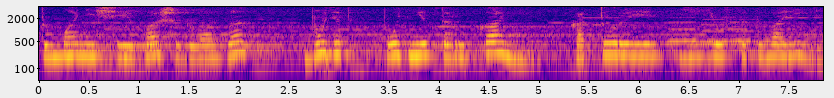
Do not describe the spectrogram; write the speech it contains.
туманящая ваши глаза, будет поднята руками, которые ее сотворили.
